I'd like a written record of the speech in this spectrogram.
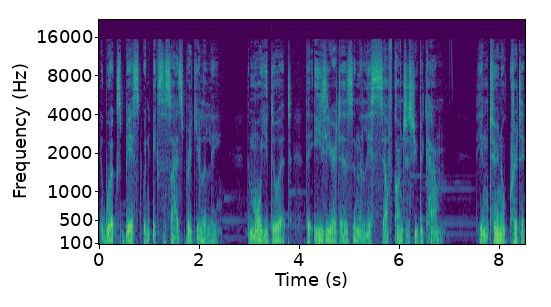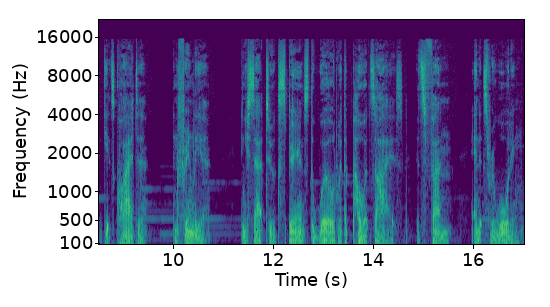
It works best when exercised regularly. The more you do it, the easier it is and the less self conscious you become. The internal critic gets quieter and friendlier, and you start to experience the world with a poet's eyes. It's fun and it's rewarding.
